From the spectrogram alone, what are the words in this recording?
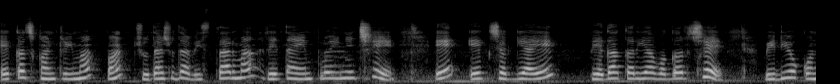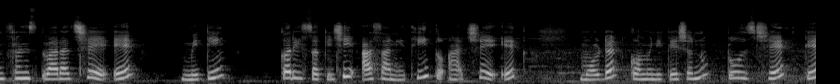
એક જ કન્ટ્રીમાં પણ જુદા જુદા વિસ્તારમાં રહેતા એમ્પ્લોયીને છે એ એક જગ્યાએ ભેગા કર્યા વગર છે. વીડિયો કોન્ફરન્સ દ્વારા છે એ મીટિંગ કરી શકીએ છીએ આસાનીથી. તો આ છે એક મોડર્ન કોમ્યુનિકેશનનું ટૂલ્સ છે કે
